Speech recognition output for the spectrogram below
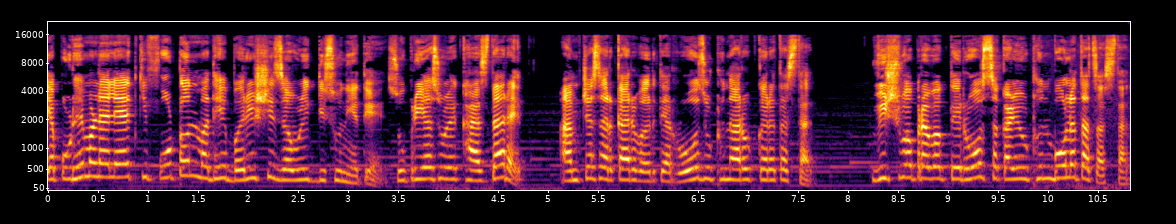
त्या पुढे म्हणाल्या आहेत की फोटोंमध्ये बरीचशी जवळीक दिसून येते. सुप्रिया सुळे खासदार आहेत. आमच्या सरकारवर त्या रोज उठून आरोप करत असतात. विश्व प्रवक्ते रोज सकाळी उठून बोलतच असतात.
